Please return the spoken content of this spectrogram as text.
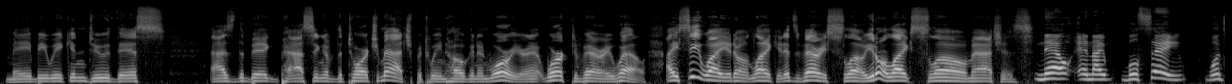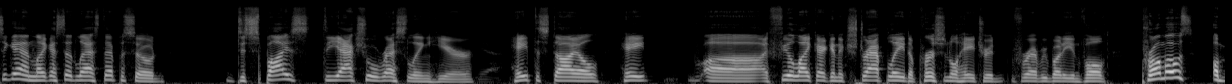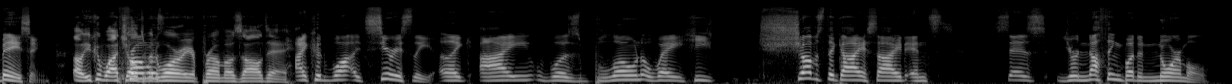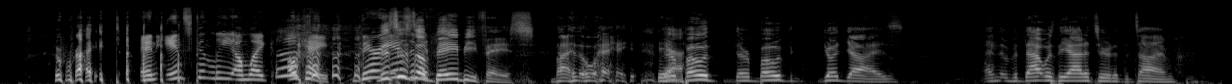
maybe we can do this as the big passing of the torch match between Hogan and Warrior, and it worked very well. I see why you don't like it. It's very slow. You don't like slow matches. Now, and I will say once again, like I said last episode, despise the actual wrestling here. Hate the style. Hate. Uh, I feel like I can extrapolate a personal hatred for everybody involved. Promos, amazing. Oh, you could watch Promos- Ultimate Warrior promos all day. I could watch. Seriously, like I was blown away. He shoves the guy aside and s- says, "You're nothing but a normal." right. And instantly, I'm like, okay, there This is is a baby face, by the way. Yeah. They're both they're both good guys. And but that was the attitude at the time.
